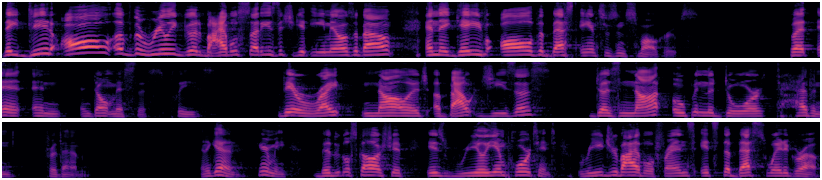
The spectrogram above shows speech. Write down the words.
They did all of the really good Bible studies that you get emails about, and they gave all the best answers in small groups. But, and, and, and don't miss this, please. Their right knowledge about Jesus does not open the door to heaven for them. And again, hear me. Biblical scholarship is really important. Read your Bible, friends. It's the best way to grow.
